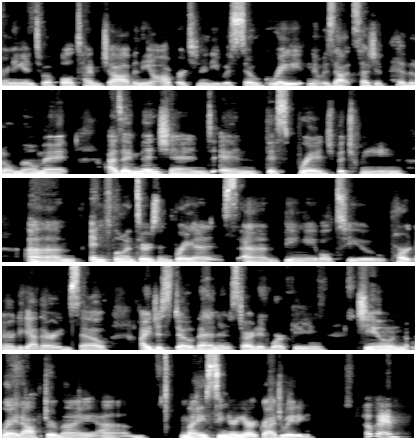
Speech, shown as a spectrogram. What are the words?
turning into a full time job. And the opportunity was so great. And it was at such a pivotal moment, as I mentioned, in this bridge between um, influencers and brands um, being able to partner together. And so I just dove in and started working June right after my um, my senior year graduating. Okay,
